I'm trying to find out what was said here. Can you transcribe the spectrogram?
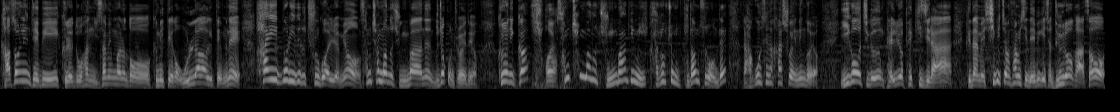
가솔린 대비 그래도 한 2, 300만 원 더 금액대가 올라가기 때문에 하이브리드를 출고하려면 3천만 원 중반은 무조건 줘야 돼요. 그러니까 어, 야 3천만 원 중반이면 이 가격 좀 부담스러운데? 라고 생각할 수가 있는 거예요. 이거 지금 밸류어 패키지랑 그 다음에 12.3인치 내비게이션 들어가서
